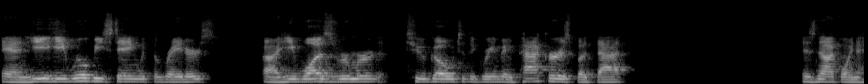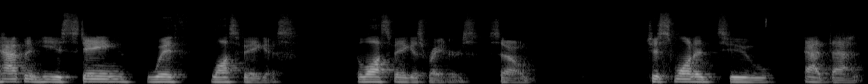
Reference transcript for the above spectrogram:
and he he will be staying with the Raiders. Uh, he was rumored to go to the Green Bay Packers, but that is not going to happen. He is staying with Las Vegas, the Las Vegas Raiders. So just wanted to add that.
